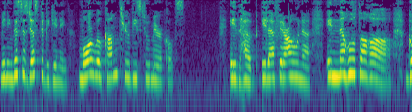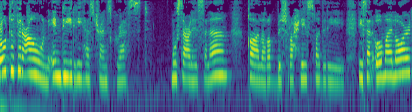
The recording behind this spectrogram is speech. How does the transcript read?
Meaning this is just the beginning. More will come through these two miracles. اذهب إلى فرعون إنه طغى Go to Fir'aun, indeed he has transgressed. Musa alayhi salam, قال رب اشرح لي صدري. He said, Oh my Lord,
